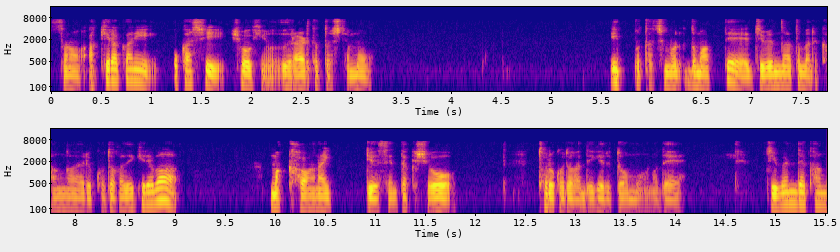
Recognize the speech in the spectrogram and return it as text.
その明らかにおかしい商品を売られたとしても、一歩立ち止まって自分の頭で考えることができれば、まあ、買わないっていう選択肢を取ることができると思うので、自分で考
